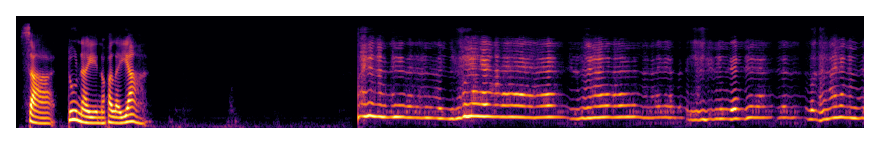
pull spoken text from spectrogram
sa tunay na kalayaan.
